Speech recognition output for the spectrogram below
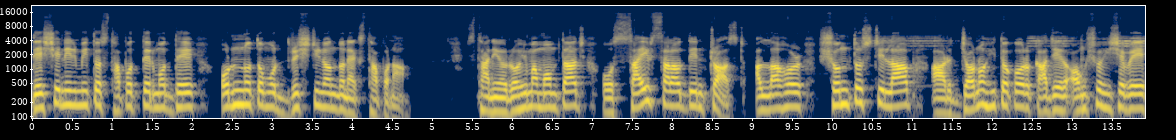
দেশে নির্মিত স্থাপত্যের মধ্যে অন্যতম দৃষ্টিনন্দন এক স্থাপনা। স্থানীয় রহিমা মমতাজ ও সাইফ সালাউদ্দিন ট্রাস্ট আল্লাহর সন্তুষ্টি লাভ আর জনহিতকর কাজের অংশ হিসেবে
